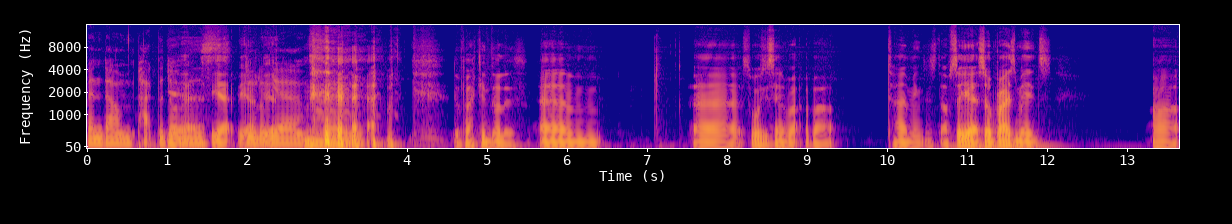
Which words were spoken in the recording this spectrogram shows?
bend down, pack the dollars. yeah, yeah, do look- yeah. yeah. so- the packing dollars. Um. Uh. So what was he saying about about timings and stuff? So yeah. So bridesmaids are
